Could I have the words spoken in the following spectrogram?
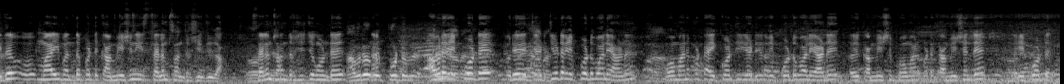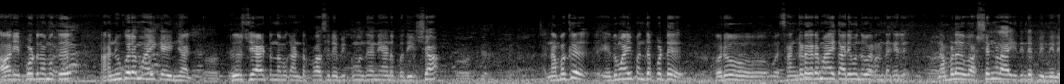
ഇതുമായി ബന്ധപ്പെട്ട് കമ്മീഷൻ ഈ സ്ഥലം സന്ദർശിക്കുക. സ്ഥലം സന്ദർശിച്ചുകൊണ്ട് അവരുടെ റിപ്പോർട്ട് ഒരു ജഡ്ജിയുടെ റിപ്പോർട്ട് പോലെയാണ് ബഹുമാനപ്പെട്ട ഹൈക്കോടതി ജഡ്ജിയുടെ റിപ്പോർട്ട് പോലെയാണ് കമ്മീഷൻ ബഹുമാനപ്പെട്ട കമ്മീഷന്റെ റിപ്പോർട്ട് ആ റിപ്പോർട്ട് നമുക്ക് അനുകൂലമായി കഴിഞ്ഞാൽ തീർച്ചയായിട്ടും നമുക്ക് അണ്ടർപാസ് ലഭിക്കുമെന്ന് തന്നെയാണ് പ്രതീക്ഷ. നമുക്ക് ഇതുമായി ബന്ധപ്പെട്ട് ഒരു സങ്കടകരമായ കാര്യം എന്ന് പറഞ്ഞിട്ടുണ്ടെങ്കിൽ നമ്മൾ വർഷങ്ങളായി ഇതിന്റെ പിന്നിൽ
